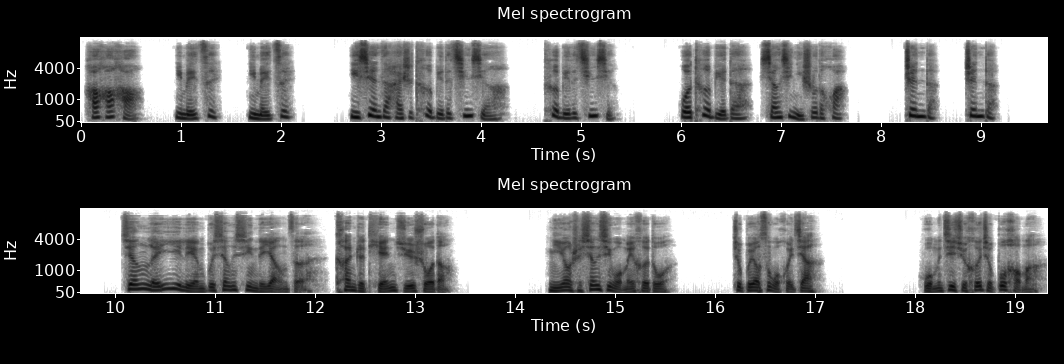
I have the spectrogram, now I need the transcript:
好，好，好，你没醉，你没醉，你现在还是特别的清醒啊，特别的清醒。我特别的相信你说的话，真的，真的。”江雷一脸不相信的样子看着田菊说道：“你要是相信我没喝多。”就不要送我回家，我们继续喝酒不好吗？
